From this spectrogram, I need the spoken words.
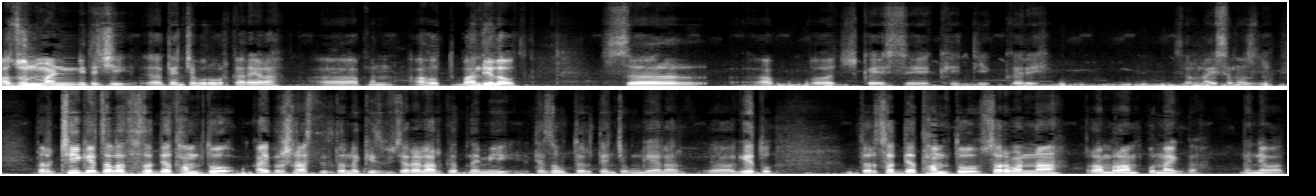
अजून मांडणी त्याची त्यांच्याबरोबर करायला आपण आहोत बांधील आहोत. सर आपज कैसे खेती करे? सर नाही समजलं. तर ठीक आहे चला सध्या थांबतो. काही प्रश्न असतील तर नक्कीच विचारायला हरकत नाही. मी त्याचं उत्तर त्यांच्याकडून घ्यायला हर- घेतो. तर सध्या थांबतो सर्वांना. राम राम. पुन्हा एकदा. धन्यवाद.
